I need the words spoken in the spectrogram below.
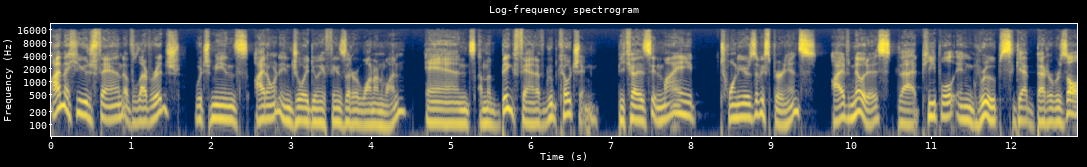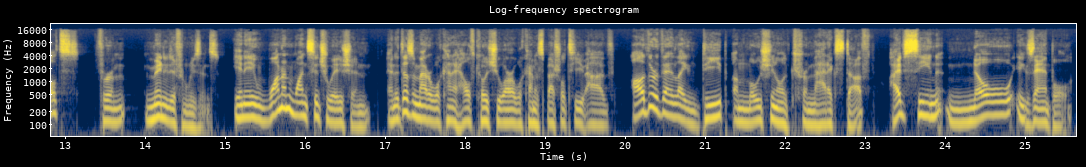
I'm a huge fan of leverage, which means I don't enjoy doing things that are one on one. And I'm a big fan of group coaching because in my 20 years of experience, I've noticed that people in groups get better results for many different reasons. In a one on one situation, and it doesn't matter what kind of health coach you are, what kind of specialty you have, other than like deep emotional traumatic stuff, I've seen no example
